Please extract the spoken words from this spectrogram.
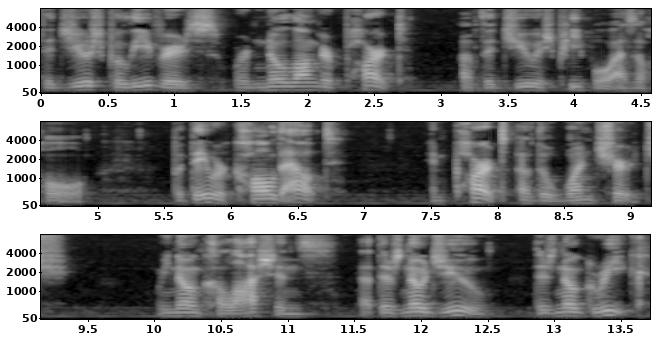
the Jewish believers were no longer part of the Jewish people as a whole, but they were called out and part of the one church. We know in Colossians that there's no Jew, there's no Greek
